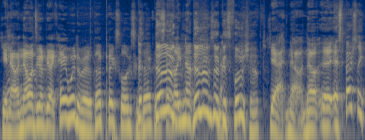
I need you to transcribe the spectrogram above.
You know, no one's gonna be like, hey, wait a minute, that pixel looks exactly the same. Like, no, that looks like it's photoshopped. Yeah, no, no. Especially,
